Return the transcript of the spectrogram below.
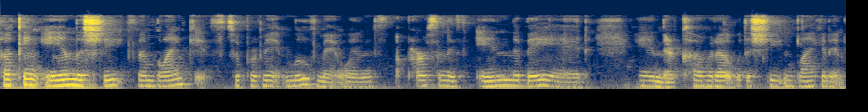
tucking in the sheets and blankets to prevent movement when a person is in the bed and they're covered up with a sheet and blanket and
